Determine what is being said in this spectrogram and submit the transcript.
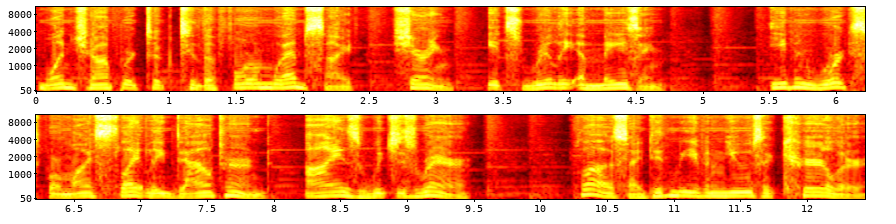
One shopper took to the forum website, sharing, it's really amazing. Even works for my slightly downturned eyes which is rare. Plus I didn't even use a curler.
